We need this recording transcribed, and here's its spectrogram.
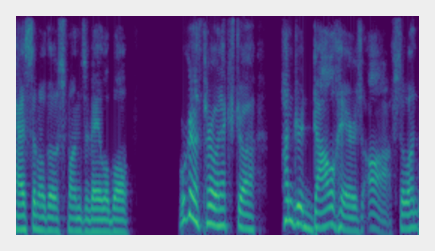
has some of those funds available. We're going to throw an extra hundred doll hairs off. So a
